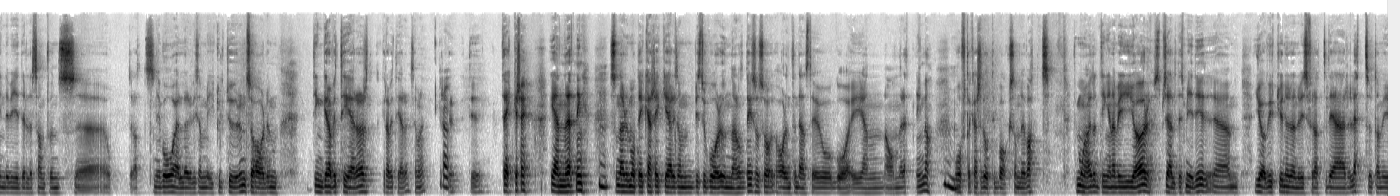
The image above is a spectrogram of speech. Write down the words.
individ- eller samfunnsoppdrattsnivå eller liksom i kulturen så har de Ting graviterer Graviterer, ser man det? Gra- Det trekker seg i en retning. Så når du måtte, kanskje ikke liksom, hvis du går unna, eller noe, så, så har du en tendens til å gå i en annen retning. Da. Og ofte kanskje da tilbake som det vatt. For mange av de tingene vi gjør, spesielt i smidig, eh, gjør vi ikke nødvendigvis for at det er lett, utan vi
